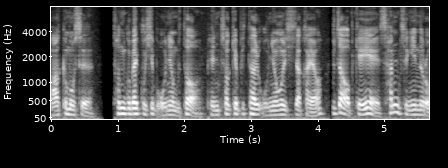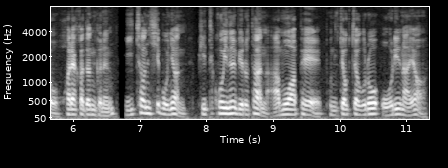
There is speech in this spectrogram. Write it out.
마크 모스 1995년부터 벤처 캐피탈 운용을 시작하여 투자 업계의 산 증인으로 활약하던 그는 2015년 비트코인을 비롯한 암호화폐에 본격적으로 올인하여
